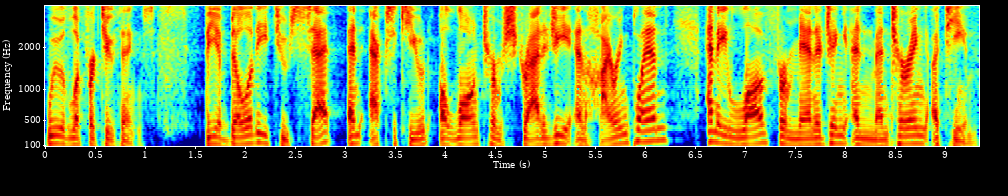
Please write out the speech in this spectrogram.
we would look for two things the ability to set and execute a long term strategy and hiring plan, and a love for managing and mentoring a team.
